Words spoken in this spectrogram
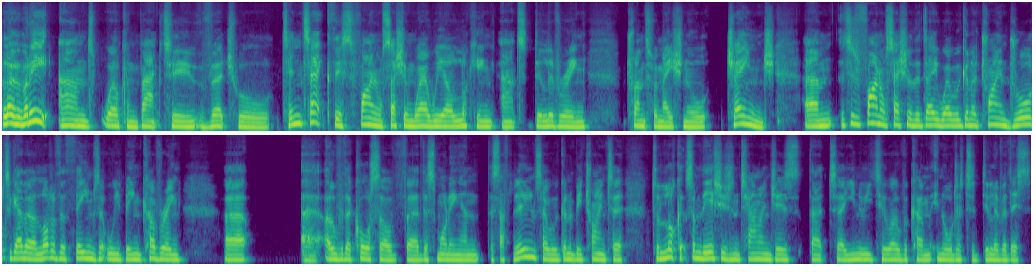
Hello, everybody, and welcome back to Virtual TinTech, this final session where we are looking at delivering transformational change. Um, this is a final session of the day where we're going to try and draw together a lot of the themes that we've been covering uh, uh, over the course of uh, this morning and this afternoon. So we're going to be trying to to look at some of the issues and challenges that uh, you need to overcome in order to deliver this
